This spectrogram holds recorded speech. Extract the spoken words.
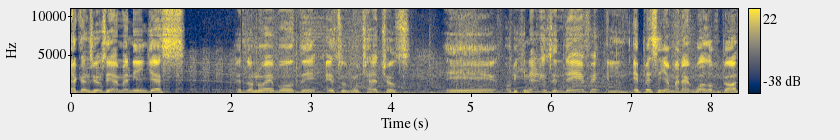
La canción se llama Ninjas. Es lo nuevo de estos muchachos eh, originarios del DF. El EP se llamará Wall of God.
